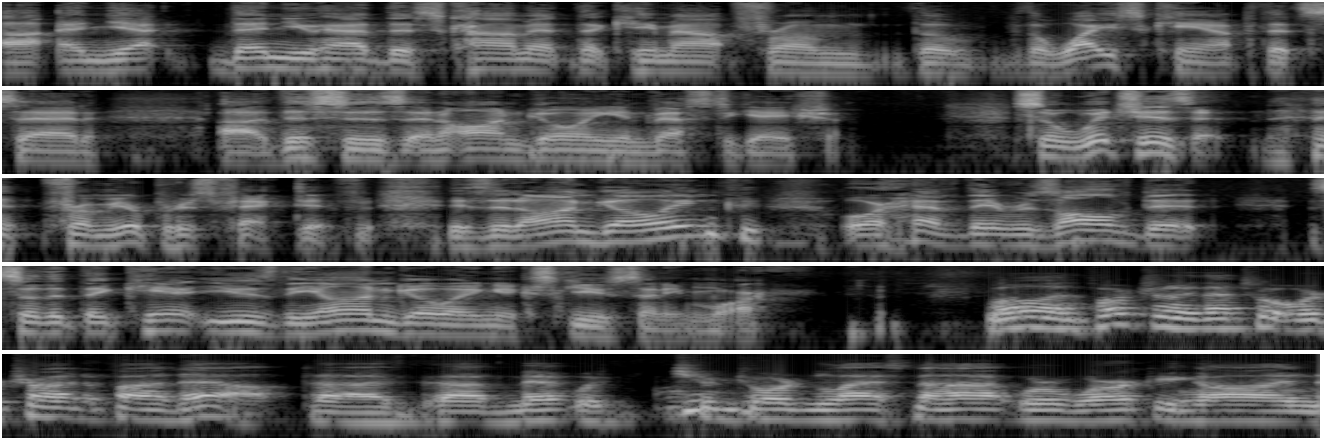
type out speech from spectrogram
Uh, and yet, then you had this comment that came out from the the Weiss camp that said uh, this is an ongoing investigation. So, which is it from your perspective? Is it ongoing, or have they resolved it so that they can't use the ongoing excuse anymore? Well, unfortunately, that's what we're trying to find out. Uh, I met with Jim Jordan last night. We're working on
